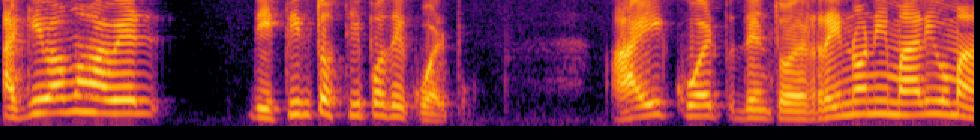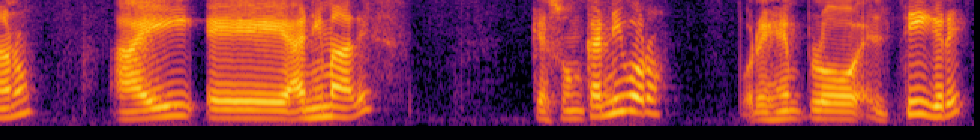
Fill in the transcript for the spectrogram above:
aquí vamos a ver distintos tipos de cuerpo. Hay cuerpos dentro del reino animal y humano, hay eh, animales que son carnívoros. Por ejemplo, el tigre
